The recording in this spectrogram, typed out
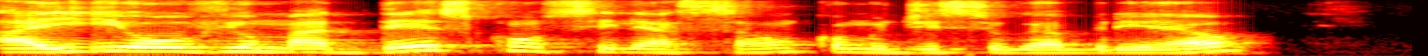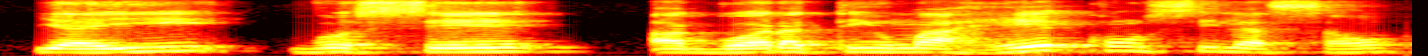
aí houve uma desconciliação, como disse o Gabriel, e aí você agora tem uma reconciliação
